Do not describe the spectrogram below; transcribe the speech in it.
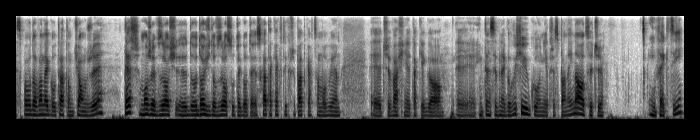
spowodowanego utratą ciąży, też może wzroś, do, dojść do wzrostu tego TSH, tak jak w tych przypadkach, co mówiłem, e, czy właśnie takiego e, intensywnego wysiłku, nieprzespanej nocy, czy infekcji.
